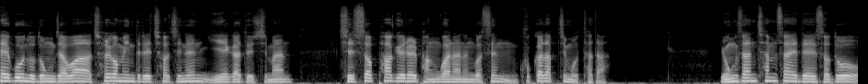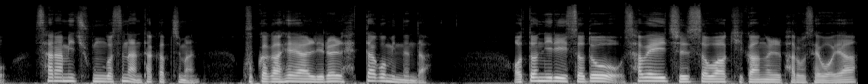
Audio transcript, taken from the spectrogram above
해고 노동자와 철거민들의 처지는 이해가 되지만 질서 파괴를 방관하는 것은 국가답지 못하다. 용산 참사에 대해서도 사람이 죽은 것은 안타깝지만 국가가 해야 할 일을 했다고 믿는다. 어떤 일이 있어도 사회의 질서와 기강을 바로 세워야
